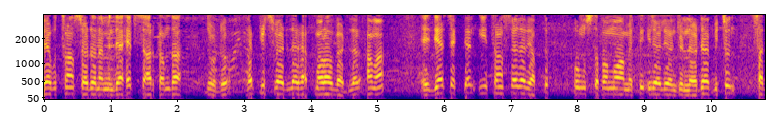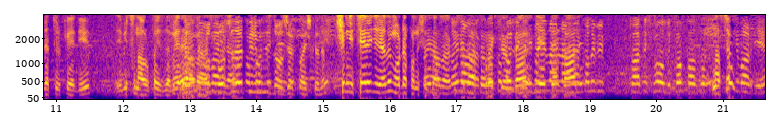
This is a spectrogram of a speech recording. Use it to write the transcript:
Ve bu transfer döneminde hepsi arkamda durdu. Hep güç verdiler, hep moral verdiler. Ama e, gerçekten iyi transferler yaptık. Bu Mustafa Muhammed'i ilerleyen günlerde bütün sadece Türkiye değil, e, bütün Avrupa izlemeye devam edecek. Futbolcular de olacak başkanım. Şimdi girelim orada Sayın konuşacağız. şey Sayın daha abi, sormak istiyorum. protokoldeki Galibiyette sayılarla gali... alakalı bir tartışma oldu. Çok fazla Nasıl? kişi var diye.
